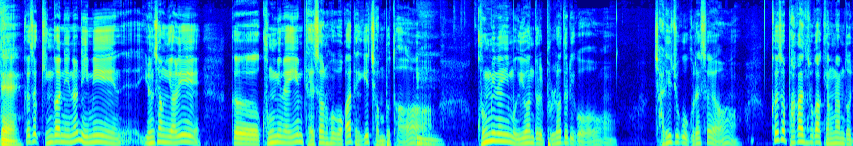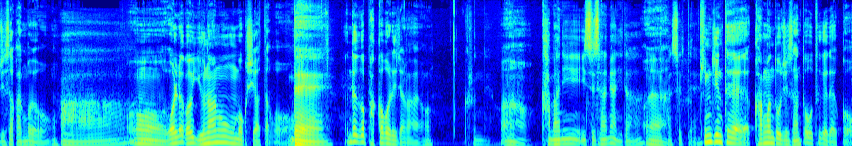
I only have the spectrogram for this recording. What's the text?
네. 그래서 김건희는 이미 윤석열이 그 국민의힘 대선 후보가 되기 전부터 음. 국민의힘 의원들 불러들이고 자리 주고 그랬어요. 그래서 박한수가 경남도지사 간 거요. 아. 어 원래 그 윤한홍 몫이었다고. 네. 근데 그거 바꿔버리잖아요. 그렇네요. 어. 가만히 있을 사람이 아니다. 예. 봤을 때 김진태 강원도지사는 또 어떻게 됐고.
